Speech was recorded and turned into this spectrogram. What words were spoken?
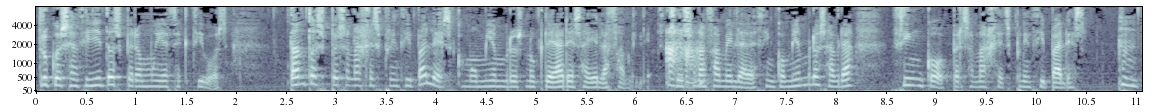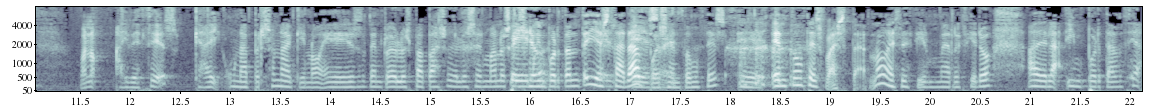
trucos sencillitos pero muy efectivos. Tantos personajes principales como miembros nucleares hay en la familia. Si es una familia de cinco miembros, habrá cinco personajes principales. bueno, hay veces que hay una persona que no es dentro de los papás o de los hermanos que es muy importante y estará, pues entonces, eh, entonces va a estar, ¿no? Es decir, me refiero a de la importancia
